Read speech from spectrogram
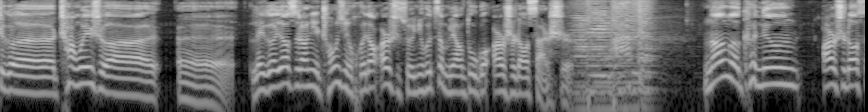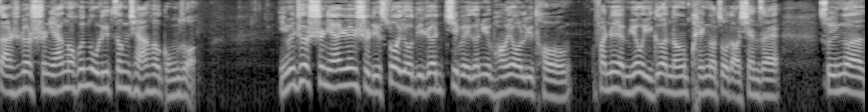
这个厂卫说，呃，那个要是让你重新回到二十岁，你会怎么样度过二十到三十？那我肯定二十到三十这十年，我会努力挣钱和工作。因为这十年认识的所有的这几百个女朋友里头，反正也没有一个能陪我走到现在，所以我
